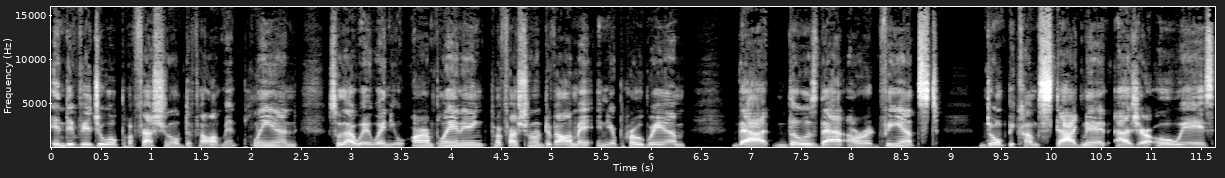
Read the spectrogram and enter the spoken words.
individual professional development plan so that way when you are planning professional development in your program that those that are advanced don't become stagnant as you're always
